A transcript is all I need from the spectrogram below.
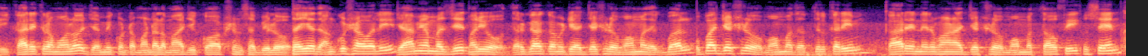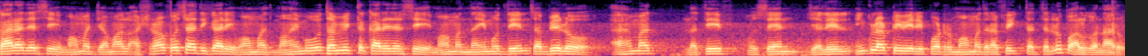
ఈ కార్యక్రమంలో జమ్మికుంట మండల మాజీ కోఆప్షన్ సభ్యులు సయ్యద్ అంకుషావలి జామియా మస్జిద్ మరియు దర్గా కమిటీ అధ్యక్షుడు మొహమ్మద్ ఇక్బాల్ ఉపాధ్యక్షుడు మొహమ్మద్ అబ్దుల్ కరీం కార్యనిర్వహణ కార్యనిర్వహణాధ్యక్షుడు మొహమ్మద్ తౌఫీక్ హుసేన్ కార్యదర్శి మొహమ్మద్ జమాల్ అష్రఫ్ కోశాధికారి మొహమ్మద్ మహమూద్ సంయుక్త కార్యదర్శి మొహమ్మద్ నయీముద్దీన్ సభ్యులు అహ్మద్ లతీఫ్ హుసేన్ జలీల్ ఇంకులాబ్ టీవీ రిపోర్టర్ మొహమ్మద్ రఫీక్ తదితరులు పాల్గొన్నారు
